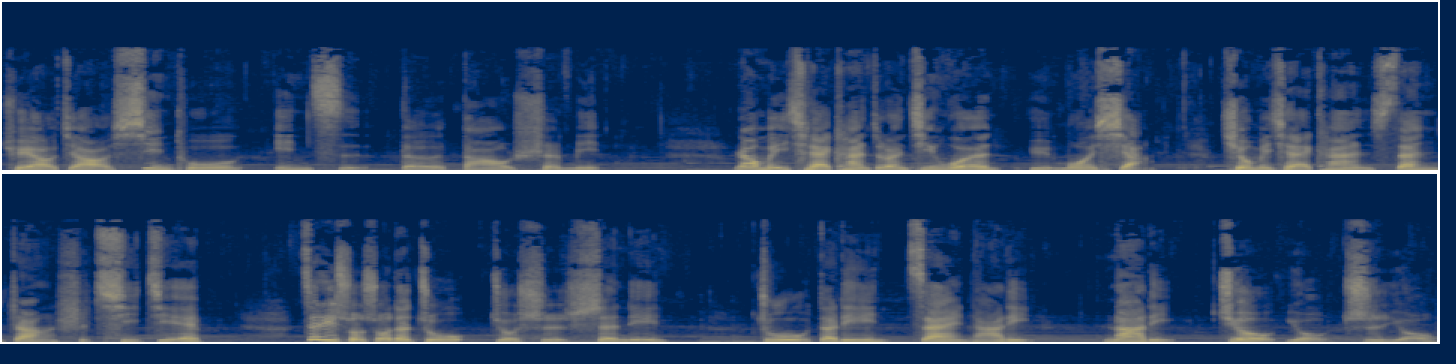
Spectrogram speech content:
却要叫信徒因此得到生命。让我们一起来看这段经文。与默想，请我们一起来看三章十七节。这里所说的主就是圣灵，主的灵在哪里，那里就有自由。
